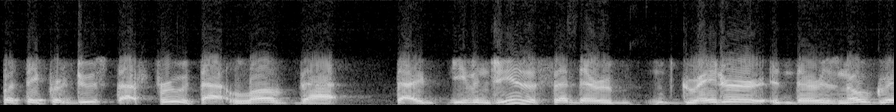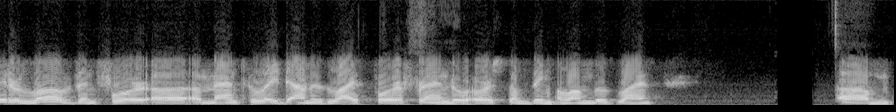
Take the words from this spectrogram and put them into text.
but they produced that fruit, that love, that that even Jesus said there greater there is no greater love than for uh, a man to lay down his life for a friend or, or something along those lines. Um,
